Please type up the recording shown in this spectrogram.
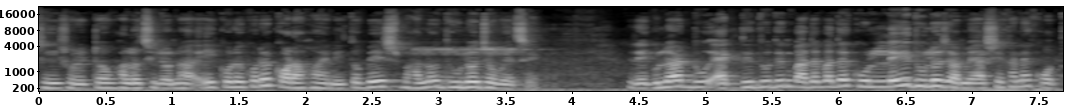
সেই শরীরটাও ভালো ছিল না, এই করে করে করা হয়নি। তো বেশ ভালো ধুলো জমেছে। রেগুলার দু, একদিন, দুদিন বাদে বাদে করলেই ধুলো জমে, আর সেখানে কত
